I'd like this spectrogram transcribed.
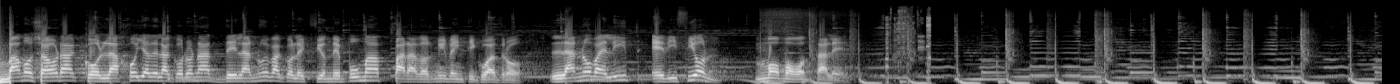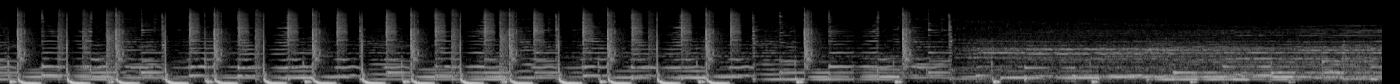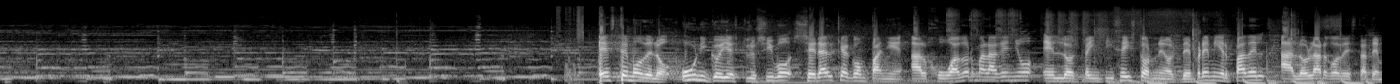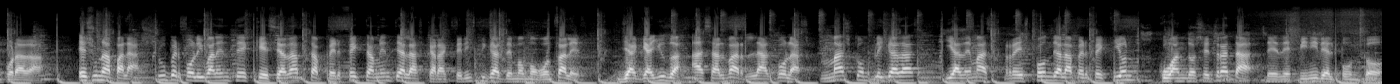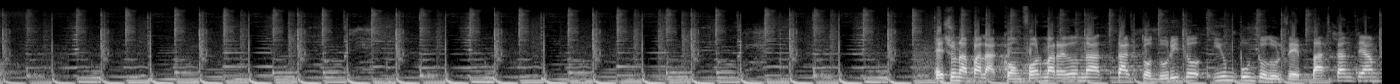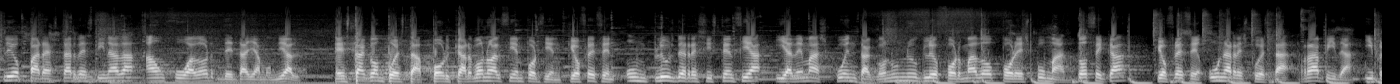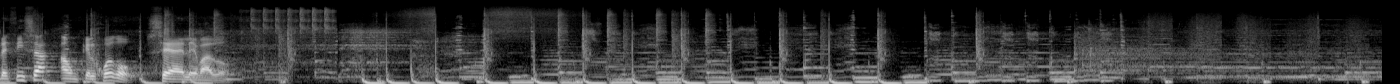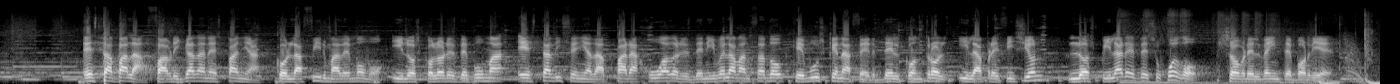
Vamos ahora con la joya de la corona de la nueva colección de Puma para 2024, la Nova Elite edición Momo González. Este modelo único y exclusivo será el que acompañe al jugador malagueño en los 26 torneos de Premier Padel a lo largo de esta temporada. Es una pala súper polivalente que se adapta perfectamente a las características de Momo González, ya que ayuda a salvar las bolas más complicadas y además responde a la perfección cuando se trata de definir el punto. Es una pala con forma redonda, tacto durito y un punto dulce bastante amplio para estar destinada a un jugador de talla mundial. Está compuesta por carbono al 100% que ofrecen un plus de resistencia y además cuenta con un núcleo formado por espuma 12K que ofrece una respuesta rápida y precisa aunque el juego sea elevado. Esta pala, fabricada en España con la firma de Momo y los colores de Puma, está diseñada para jugadores de nivel avanzado que busquen hacer del control y la precisión los pilares de su juego sobre el 20 x 10.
